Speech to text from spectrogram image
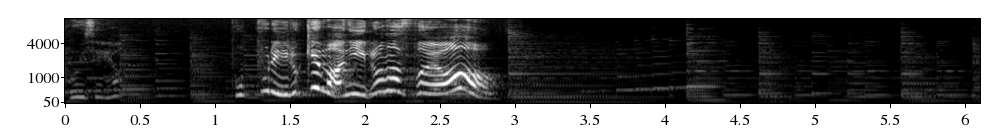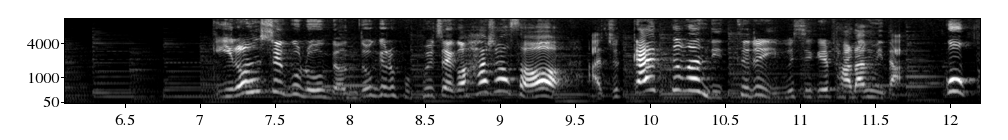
보이세요? 보풀이 이렇게 많이 일어났어요. 이런 식으로 면도기로 보풀 제거하셔서 아주 깔끔한 니트를 입으시길 바랍니다. 꼭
